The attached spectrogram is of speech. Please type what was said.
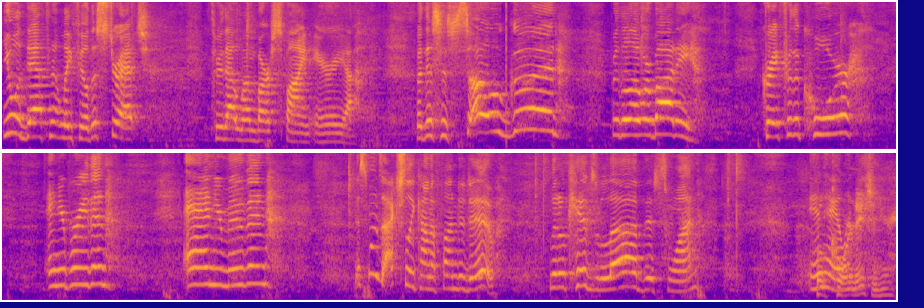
you will definitely feel the stretch through that lumbar spine area. But this is so good for the lower body. Great for the core. And you're breathing and you're moving. This one's actually kind of fun to do. Little kids love this one. Inhaling. coordination here.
